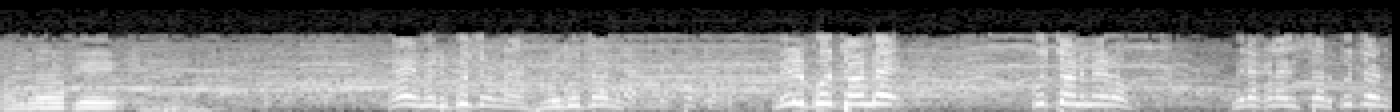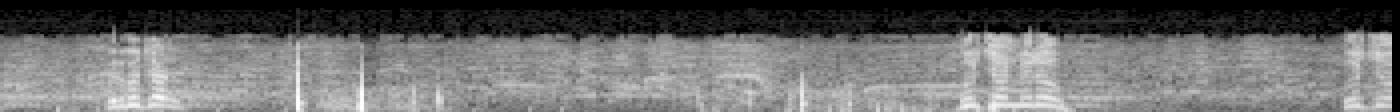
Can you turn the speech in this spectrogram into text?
అందరికి. ఏ మీరు కూర్చోండి మీరు కూర్చోండి. మీరు కూర్చోండి. కూర్చోండి మీరు. మీరు ఎక్కడ సార్? కూర్చోండి. మీరు కూర్చోండి. కూర్చోండి మీరు. కూర్చో.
